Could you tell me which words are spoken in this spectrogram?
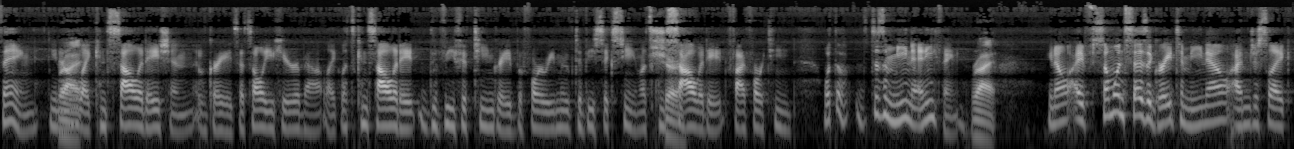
thing you know Right. like consolidation of grades that's all you hear about like let's consolidate the v15 grade before we move to v16 let's Sure. consolidate 514 what the it doesn't mean anything Right. you know, if someone says a grade to me now, I'm just like,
